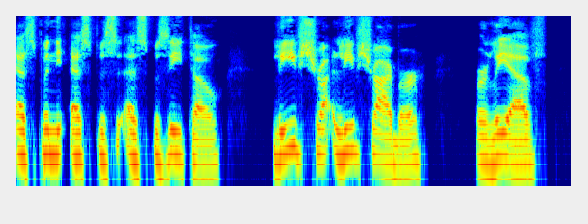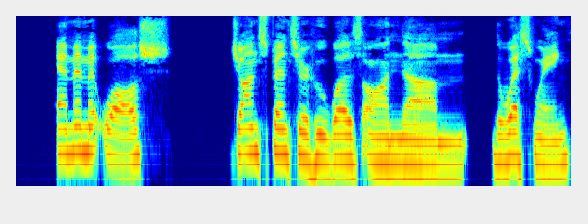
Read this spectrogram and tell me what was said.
Espin- Esp- Esposito, Liev, Sh- Liev Schreiber, or Liev, M. Emmett Walsh, John Spencer, who was on um, the West Wing,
